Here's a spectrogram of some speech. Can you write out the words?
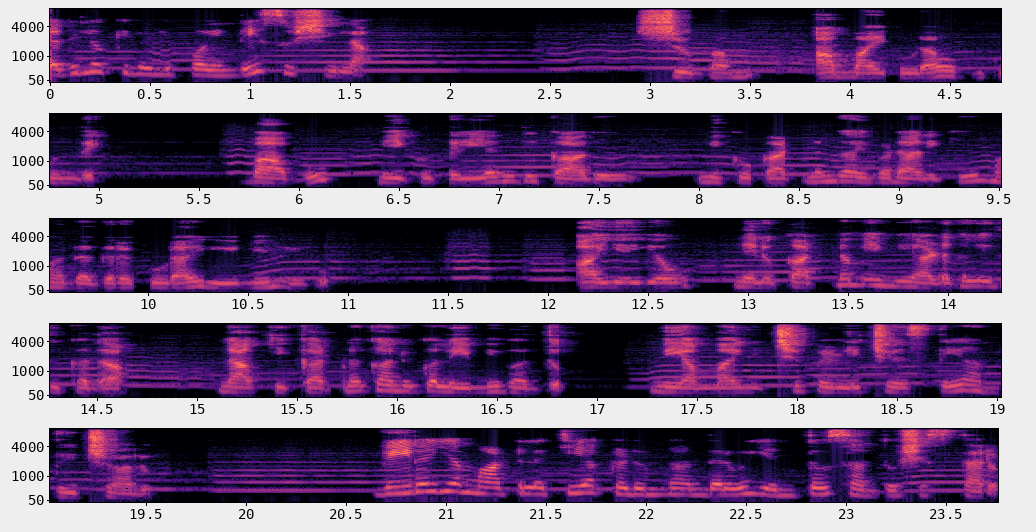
గదిలోకి వెళ్ళిపోయింది సుశీల. శుభం అమ్మాయి కూడా ఒప్పుకుంది. బాబు మీకు తెలియనిది కాదు. మీకు కట్నంగా ఇవ్వడానికి మా దగ్గర కూడా ఏమీ లేవు. అయ్యయ్యో నేను కట్నం అడగలేదు కదా. నాకు ఈ కట్న కానుకలేమీ వద్దు. మీ అమ్మాయినిచ్చి పెళ్ళి చేస్తే అంతే చాలు. వీరయ్య మాటలకి అక్కడున్న అందరూ ఎంతో సంతోషిస్తారు.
